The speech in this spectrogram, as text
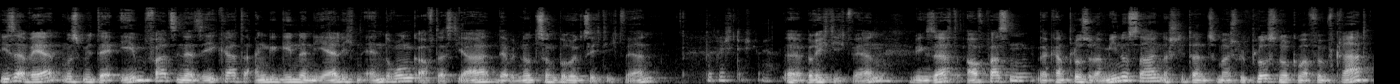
dieser Wert muss mit der ebenfalls in der Seekarte angegebenen jährlichen Änderung auf das Jahr der Benutzung berücksichtigt werden Berichtigt werden. äh, berichtigt werden. Wie gesagt, aufpassen, da kann Plus oder Minus sein. Da steht dann zum Beispiel plus 0,5 Grad.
